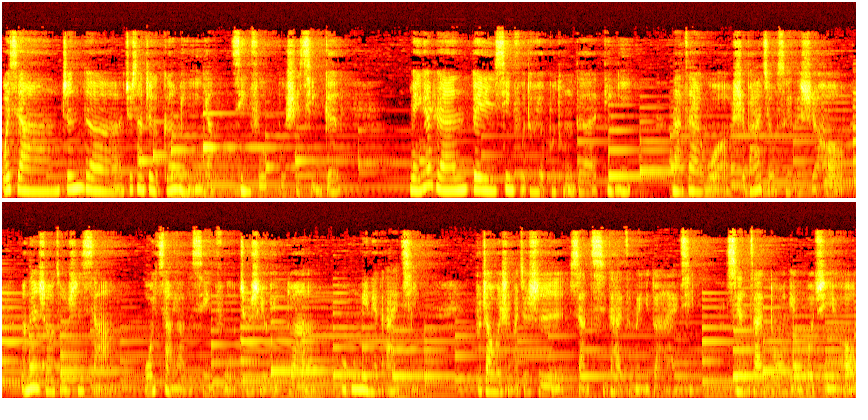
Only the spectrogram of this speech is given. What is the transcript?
我想，真的就像这个歌名一样，幸福不是情歌。每个人对幸福都有不同的定义。那在我十八九岁的时候，我那时候总是想。我想要的幸福就是有一段轰轰烈烈的爱情，不知道为什么，就是想期待这么一段爱情。现在多年过去以后，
